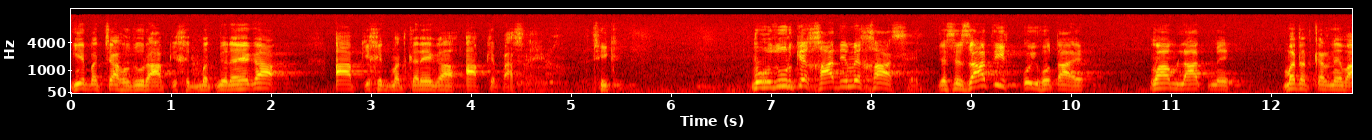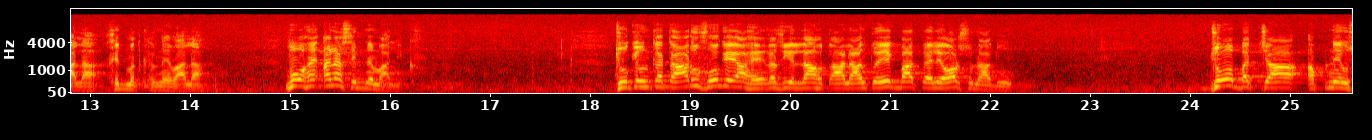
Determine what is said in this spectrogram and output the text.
یہ بچہ حضور آپ کی خدمت میں رہے گا آپ کی خدمت کرے گا آپ کے پاس رہے گا۔ ٹھیک ہے؟ وہ حضور کے خادم خاص ہیں۔ جیسے ذاتی کوئی ہوتا ہے معاملات میں مدد کرنے والا خدمت کرنے والا۔ وہ ہیں انس ابن مالک۔ چونکہ ان کا تعارف ہو گیا ہے رضی اللہ تعالیٰ عنہ تو ایک بات پہلے اور سنا دوں۔ جو بچہ اپنے اس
